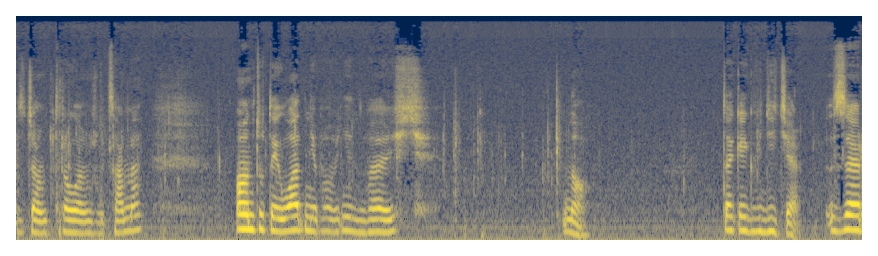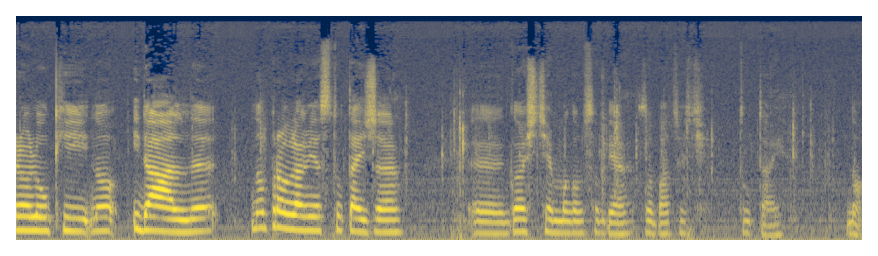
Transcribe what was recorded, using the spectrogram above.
z jump throwem rzucamy. On tutaj ładnie powinien wejść. No. Tak jak widzicie. Zero luki, no idealny. No problem jest tutaj, że goście mogą sobie zobaczyć tutaj. No.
